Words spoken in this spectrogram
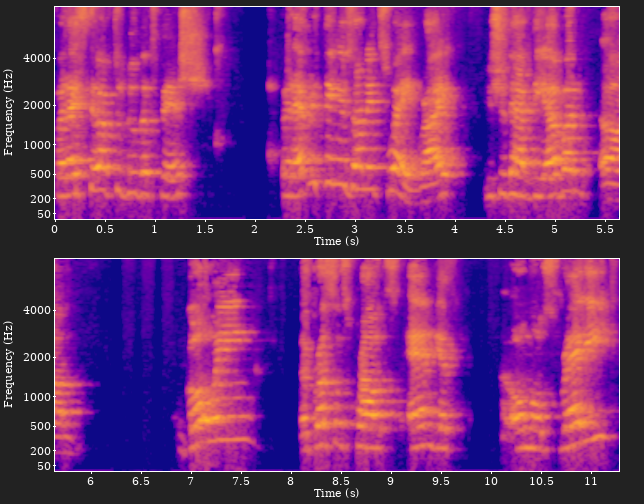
But I still have to do the fish. But everything is on its way, right? You should have the oven um, going, the Brussels sprouts and yes, almost ready.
